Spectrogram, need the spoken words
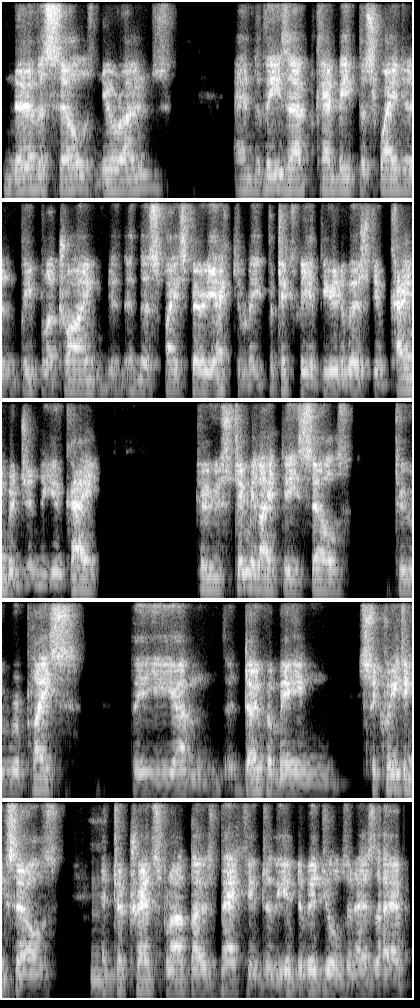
nervous cells, neurons. And these are, can be persuaded, and people are trying in, in this space very actively, particularly at the University of Cambridge in the UK, to stimulate these cells to replace the um, dopamine secreting cells mm. and to transplant those back into the individuals. And as they are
